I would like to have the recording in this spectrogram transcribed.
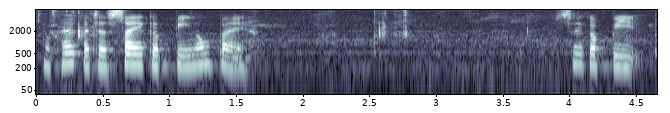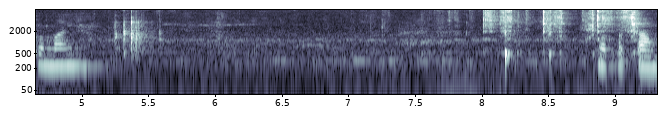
แล้วแพ่ก็จะใส่กะปิลงไป ใส่กะปิประมาณนี้แล้วก็ตำ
